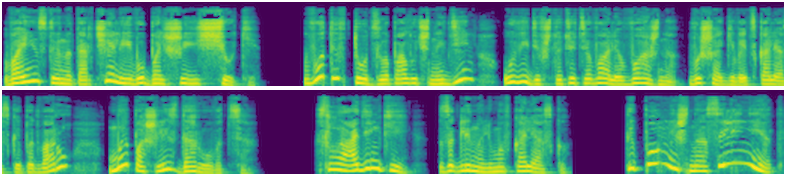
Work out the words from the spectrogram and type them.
воинственно торчали его большие щеки. Вот и в тот злополучный день, увидев, что тетя Валя важно вышагивает с коляской по двору, мы пошли здороваться. «Сладенький!» — заглянули мы в коляску. «Ты помнишь нас или нет?»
